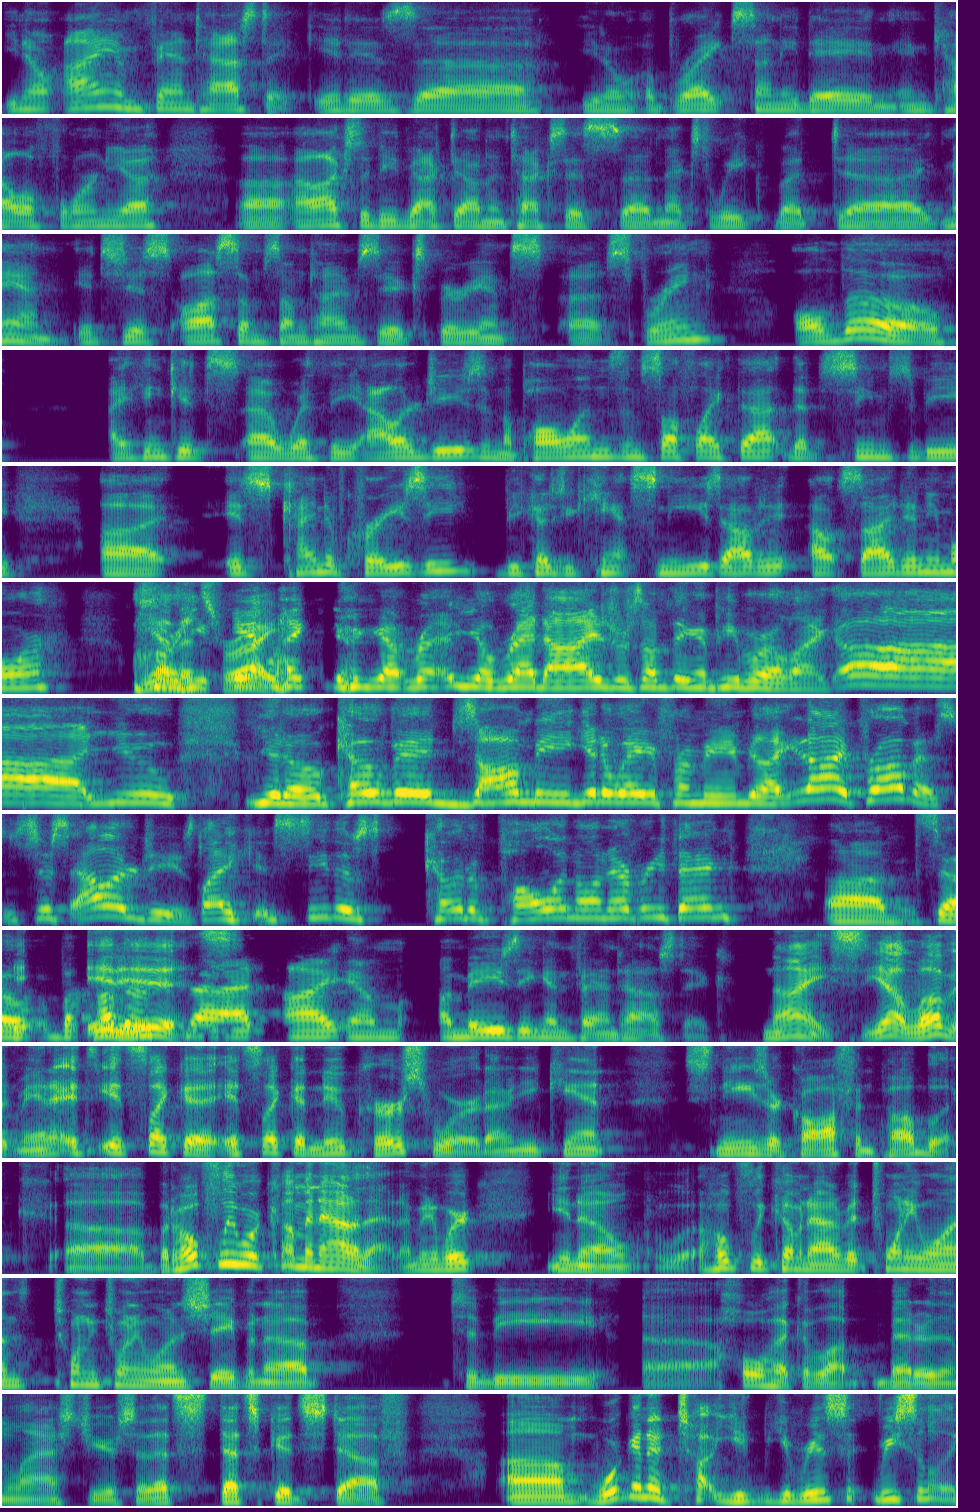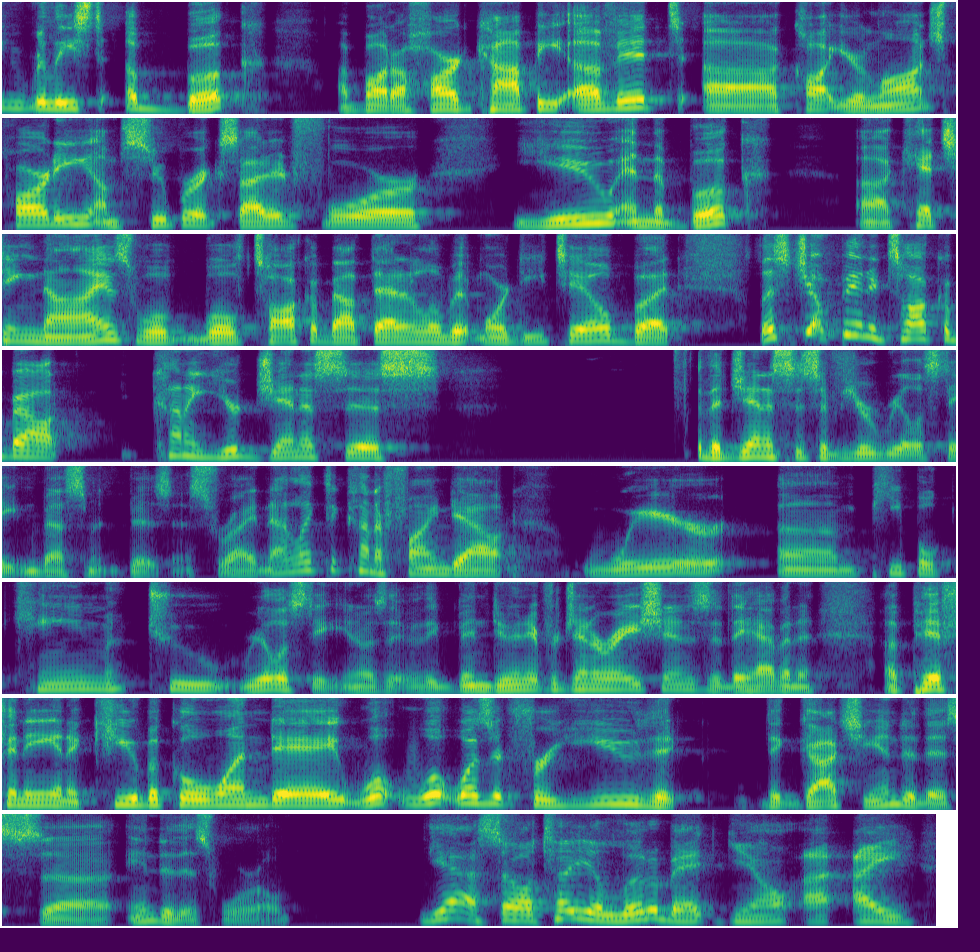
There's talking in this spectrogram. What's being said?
You know, I am fantastic. It is, uh, you know, a bright sunny day in, in California. Uh, I'll actually be back down in Texas uh, next week, but uh, man, it's just awesome sometimes to experience uh, spring. Although I think it's uh, with the allergies and the pollens and stuff like that, that seems to be, uh, it's kind of crazy because you can't sneeze out outside anymore. Yeah, that's right. Like you got red, you know red eyes or something, and people are like, "Ah, you, you know, COVID zombie, get away from me!" And be like, "No, I promise, it's just allergies. Like, see this coat of pollen on everything." Um, so, but it other than that, I am amazing and fantastic. Nice, yeah, love it, man. It's it's like a it's like a new curse word. I mean, you can't sneeze or cough in public. Uh, but hopefully we're coming out of that. I mean, we're, you know, hopefully coming out of it. 21, 2021 is shaping up to be a whole heck of a lot better than last year. So that's that's good stuff. Um, we're gonna talk. You you re- recently released a book. I bought a hard copy of it. Uh, caught your launch party. I'm super excited for you and the book. Uh, catching knives. We'll we'll talk about that in a little bit more detail. But let's jump in and talk about kind of your genesis the genesis of your real estate investment business, right? And I'd like to kind of find out where um, people came to real estate? You know, have they been doing it for generations? Did they have an epiphany in a cubicle one day? What what was it for you that that got you into this uh, into this world? Yeah, so I'll tell you a little bit. You know, I, I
